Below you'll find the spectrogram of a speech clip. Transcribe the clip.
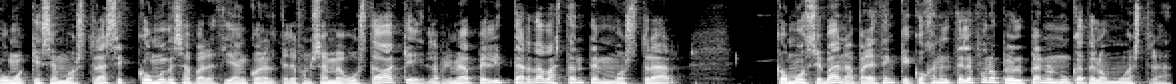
como que se mostrase cómo desaparecían con el teléfono. O sea, me gustaba que la primera peli tarda bastante en mostrar cómo se van. Aparecen que cogen el teléfono, pero el plano nunca te lo muestra.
